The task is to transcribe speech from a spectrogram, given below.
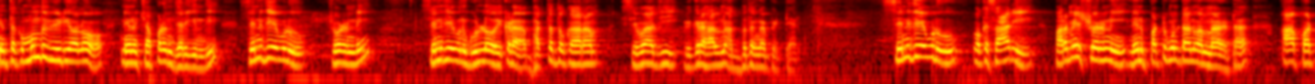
ఇంతకు ముందు వీడియోలో నేను చెప్పడం జరిగింది. శనిదేవుడు చూడండి. శనిదేవుని గుళ్ళో ఇక్కడ భక్త తుకారాం శివాజీ విగ్రహాలను అద్భుతంగా పెట్టారు. శనిదేవుడు ఒకసారి పరమేశ్వరుని నేను పట్టుకుంటాను అన్నాడట. ఆ పట్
